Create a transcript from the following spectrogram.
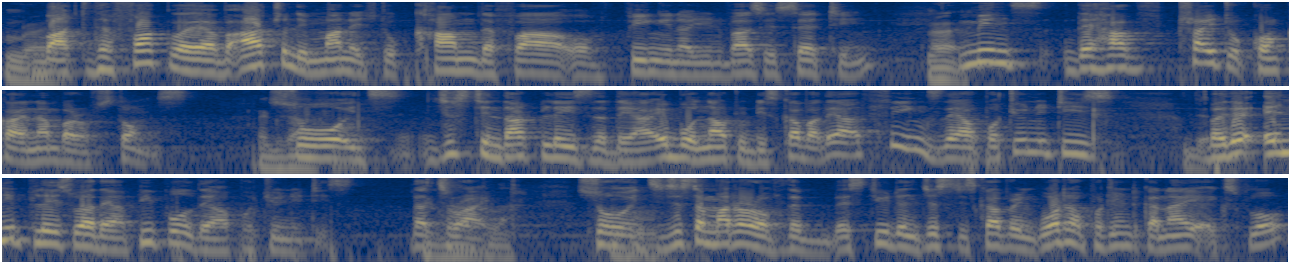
Right. But the fact that they have actually managed to come the far of being in a university setting Right. means they have tried to conquer a number of storms. So it's just in that place that they are able now to discover there are things, there are opportunities. But there any place where there are people, there are opportunities. That's Exactly. right. So it's just a matter of the, the student just discovering what opportunity can I explore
